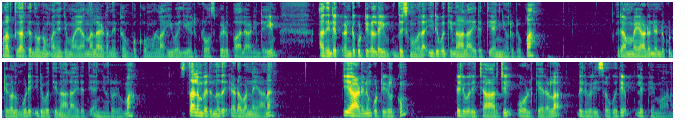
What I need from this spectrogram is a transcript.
വളർത്തുകാർക്ക് എന്തുകൊണ്ടും അനുയോജ്യമായ നല്ല ഇടനീട്ടവും പൊക്കവുമുള്ള ഈ വലിയൊരു ക്രോസ് പീഡ് പാലാടിന്റെയും അതിന്റെ രണ്ട് കുട്ടികളുടെയും ഉദ്ദേശിക്കുന്ന പോലെ ഇരുപത്തിനാലായിരത്തി അഞ്ഞൂറ് രൂപ. ഒരു അമ്മയാടും രണ്ട് കുട്ടികളും കൂടി ഇരുപത്തിനാലായിരത്തി അഞ്ഞൂറ് രൂപ. സ്ഥലം വരുന്നത് ഇടവണ്ണയാണ് ഈ ആടിനും കുട്ടികൾക്കും ഡെലിവറി ചാർജിൽ ഓൾ കേരള ഡെലിവറി സൗകര്യം ലഭ്യമാണ്.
